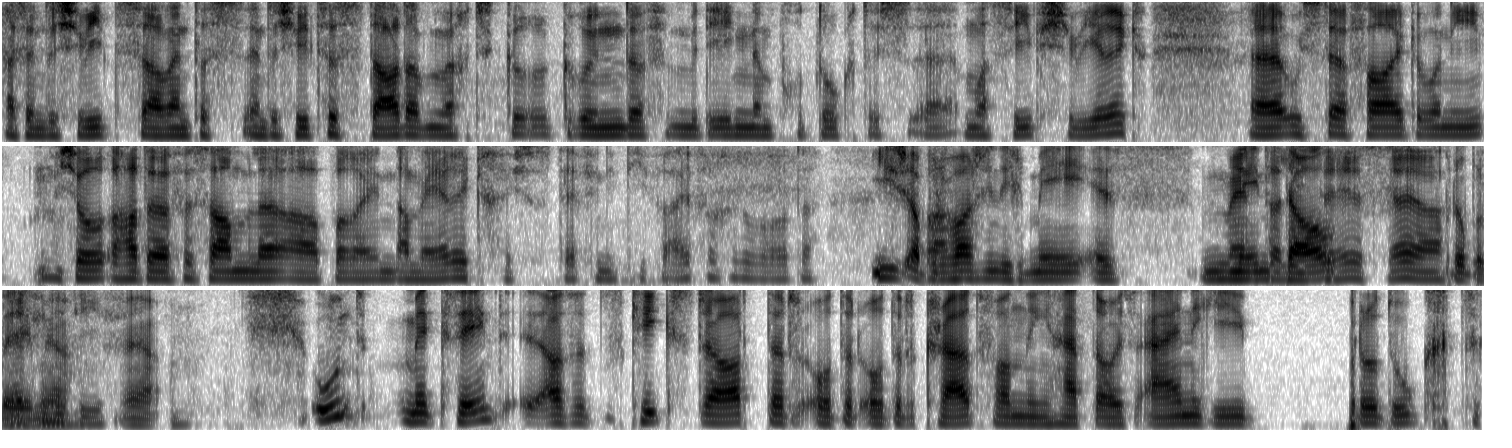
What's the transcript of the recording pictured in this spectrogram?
Also in der Schweiz, auch wenn das in der Schweiz ein Startup möchtest gr- gründen mit irgendeinem Produkt, ist äh, massiv schwierig. Äh, aus den Erfahrungen, die ich schon dürfen sammeln, aber in Amerika ist das definitiv einfacher geworden. Ist aber wahrscheinlich mehr ein mentales ja, ja, Problem. definitiv. Ja. Ja. Und wir sehen, also das Kickstarter oder, oder Crowdfunding hat uns einige Produkte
